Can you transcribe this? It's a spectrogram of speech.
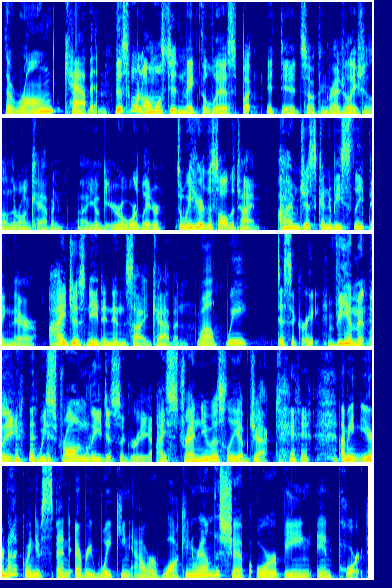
the wrong cabin. This one almost didn't make the list, but it did. So congratulations on the wrong cabin. Uh, you'll get your award later. So we hear this all the time. I'm just going to be sleeping there. I just need an inside cabin. Well, we disagree. Vehemently, we strongly disagree. I strenuously object. I mean, you're not going to spend every waking hour walking around the ship or being in port.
